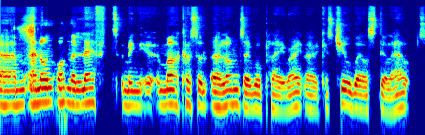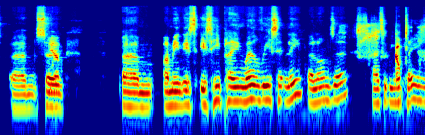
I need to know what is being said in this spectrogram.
Um, and on, on the left, I mean, uh, Marcos Alonso will play, right? Because uh, Chilwell's still out. Um, so, yep. um, I mean, is is he playing well recently, Alonso? Has he been nope. playing well?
